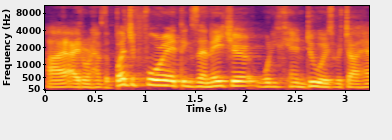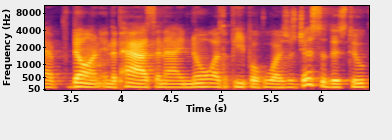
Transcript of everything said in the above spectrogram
I, I don't have the budget for it, things of that nature, what you can do is, which I have done in the past, and I know other people who I suggested this to,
